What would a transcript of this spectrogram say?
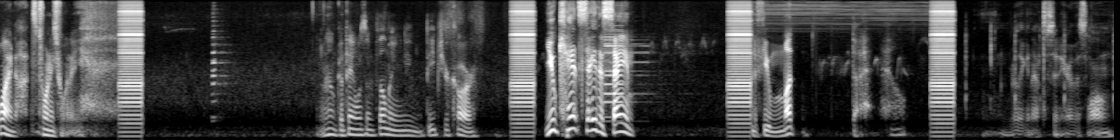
Why not? It's 2020. Well, good thing I wasn't filming when you beeped your car. You can't say the same. In a few months. The hell? I'm really gonna have to sit here this long.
